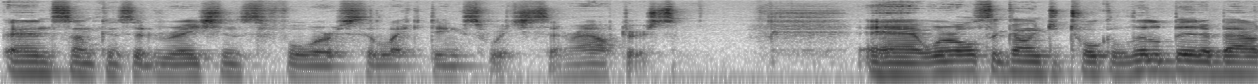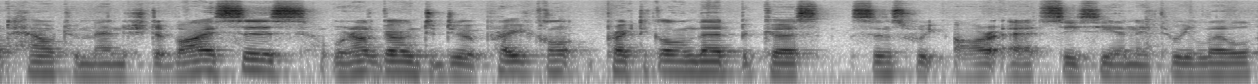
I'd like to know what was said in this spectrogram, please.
and some considerations for selecting switches and routers. Uh, we're also going to talk a little bit about how to manage devices. We're not going to do a practical, practical on that because since we are at CCNA3 level,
